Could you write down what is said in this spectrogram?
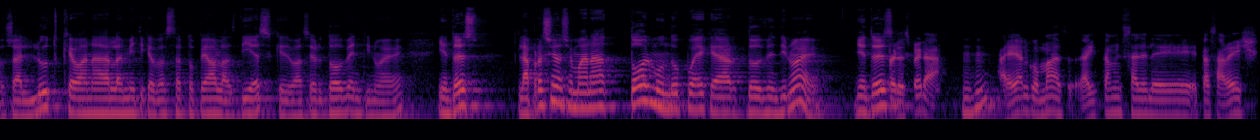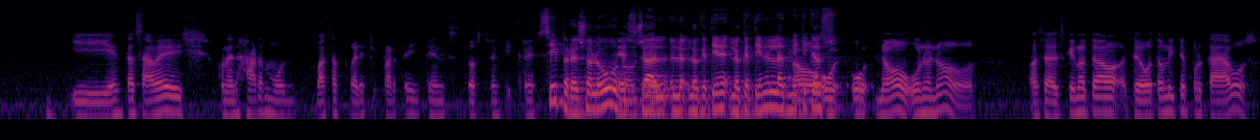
o sea, el loot que van a dar las míticas va a estar topeado a las 10, que va a ser 2.29. Y entonces, la próxima semana todo el mundo puede quedar 2.29. Y entonces... Pero espera, hay algo más. Ahí también sale Tazavage. Y en Tazavage, con el Hard Mode, vas a poder equiparte ítems 2.33. Sí, pero es solo uno. o sea, lo, que tiene, lo que tienen las míticas... No, uno no. O sea, es que no te, te bota un ítem por cada voz.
